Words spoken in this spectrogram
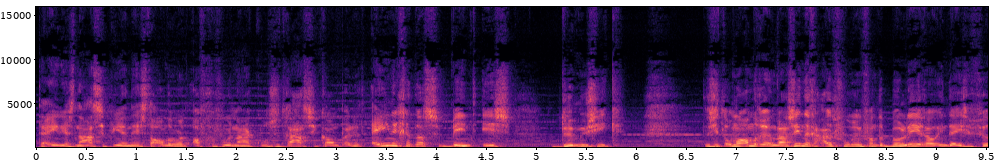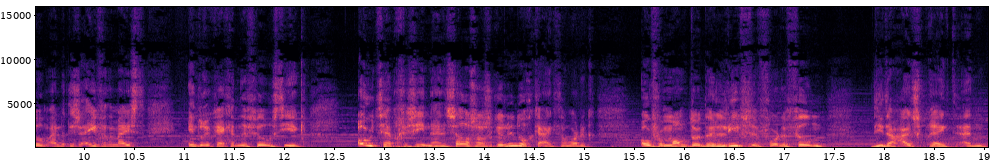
de ene is nazi-pianist, de ander wordt afgevoerd naar een concentratiekamp. En het enige dat ze bindt is de muziek. Er zit onder andere een waanzinnige uitvoering van de Bolero in deze film. En het is een van de meest indrukwekkende films die ik ooit heb gezien. En zelfs als ik er nu nog kijk, dan word ik overmand door de liefde voor de film die daar uitspreekt. En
